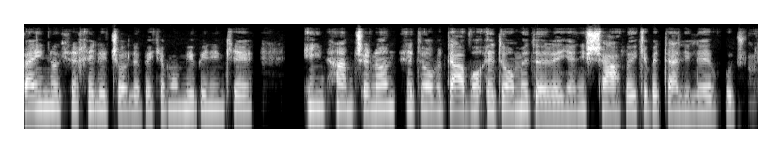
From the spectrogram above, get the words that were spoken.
و این نکته خیلی جالبه که ما می‌بینیم که این همچنان ادامه دعوا ادامه داره. یعنی شهرهایی که به دلیل وجود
